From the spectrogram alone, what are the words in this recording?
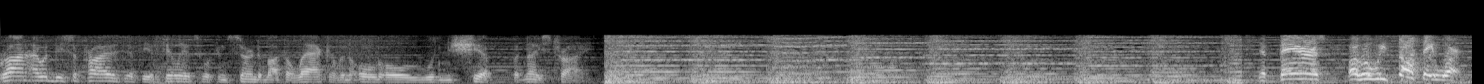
Ron, I would be surprised if the affiliates were concerned about the lack of an old, old wooden ship, but nice try. The Bears are who we thought they were.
